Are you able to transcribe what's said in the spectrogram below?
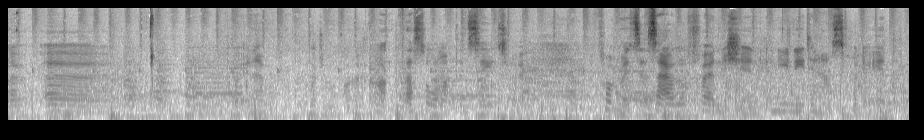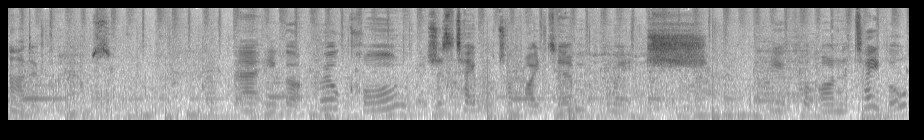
uh, uh, put in a what do I can't. That's all I can see to it. The problem is it's out of furnishing, and you need a house to put it in, and I don't got a house. Uh, you've got grilled corn, which is a tabletop item, which you put on the table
